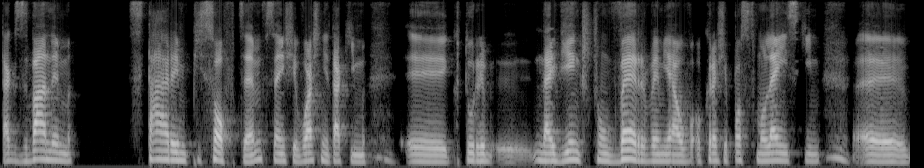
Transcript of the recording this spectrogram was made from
tak zwanym starym pisowcem, w sensie właśnie takim, y, który y, największą werwę miał w okresie postmoleńskim, y,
